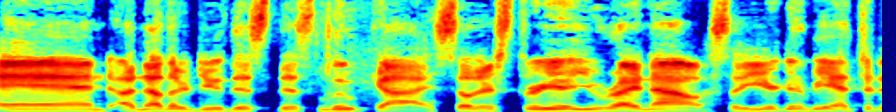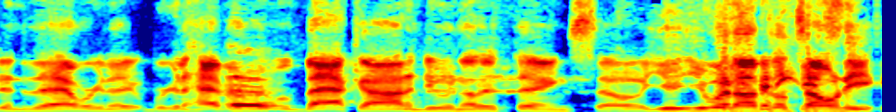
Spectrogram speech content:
and another dude, this this Luke guy. So there's three of you right now. So you're gonna be entered into that. We're gonna we're gonna have everyone back on and do another thing. So you you and Uncle Tony,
